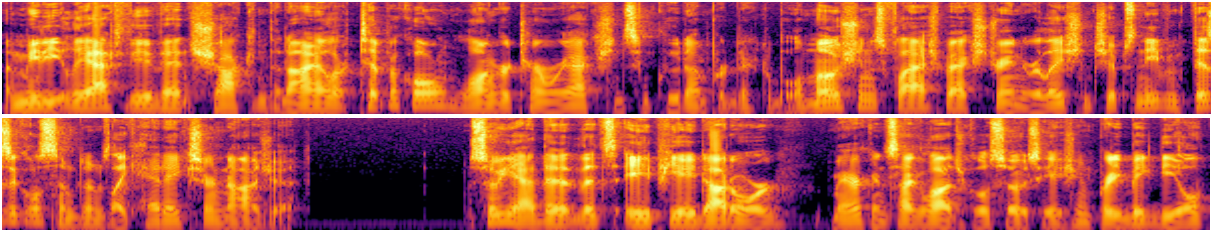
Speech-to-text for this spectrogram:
Immediately after the event, shock and denial are typical. Longer term reactions include unpredictable emotions, flashbacks, strained relationships, and even physical symptoms like headaches or nausea. So, yeah, that's APA.org, American Psychological Association, pretty big deal.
